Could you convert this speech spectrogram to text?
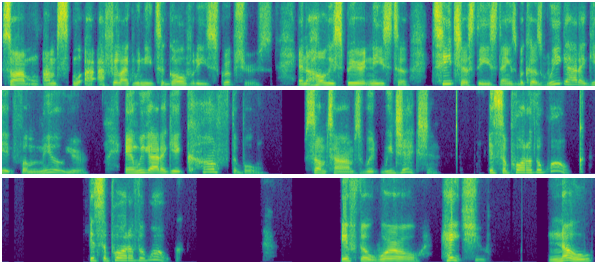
So I'm I'm I feel like we need to go over these scriptures and the Holy Spirit needs to teach us these things because we got to get familiar and we got to get comfortable sometimes with rejection. It's a part of the walk. It's a part of the walk. If the world hates you, know,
